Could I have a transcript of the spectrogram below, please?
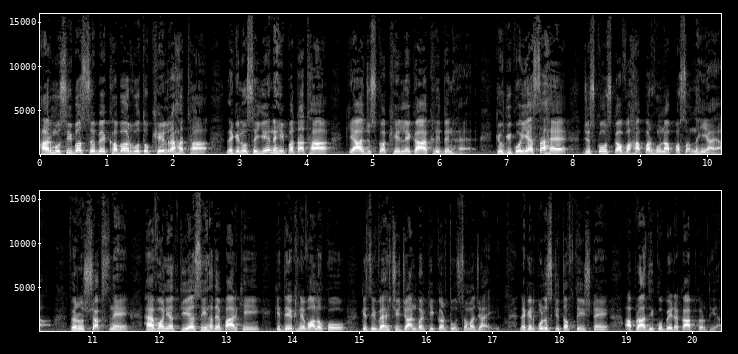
हर मुसीबत से बेखबर वो तो खेल रहा था, लेकिन उसे ये नहीं पता था कि आज उसका खेलने का आखिरी दिन है, क्योंकि कोई ऐसा है जिसको उसका वहाँ पर होना पसंद नहीं आया। फिर उस शख्स ने हैवानियत की ऐसी हदें पार की कि देखने वालों को किसी वहशी जानवर की करतूत समझ आई, लेकिन पुलिस की तफ्तीश ने अपराधी को बेनकाब कर दिया।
